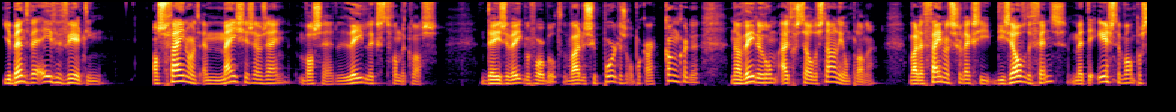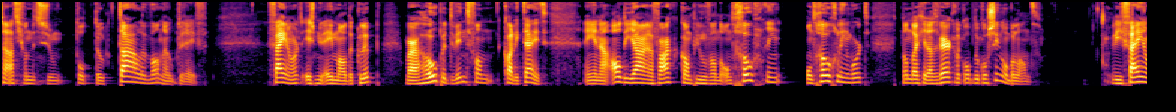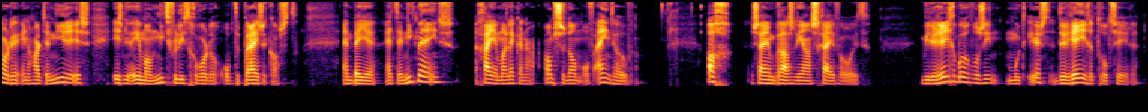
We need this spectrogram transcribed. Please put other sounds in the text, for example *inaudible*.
Je bent weer even 14. Als Feyenoord een meisje zou zijn, was ze het lelijkst van de klas. Deze week bijvoorbeeld, waar de supporters op elkaar kankerden na wederom uitgestelde stadionplannen. Waar de Feyenoord-selectie diezelfde fans met de eerste wanprestatie van dit seizoen tot totale wanhoop dreef. Feyenoord is nu eenmaal de club waar hoop het wint van kwaliteit. En je na al die jaren vaker kampioen van de ontgoocheling, ontgoocheling wordt dan dat je daadwerkelijk op de Gossingel belandt. Wie Feyenoorder in hart en nieren is, is nu eenmaal niet verliefd geworden op de prijzenkast. En ben je het er niet mee eens, ga je maar lekker naar Amsterdam of Eindhoven. Ach, zei een Braziliaans schrijver ooit. Wie de regenboog wil zien, moet eerst de regen trotseren.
